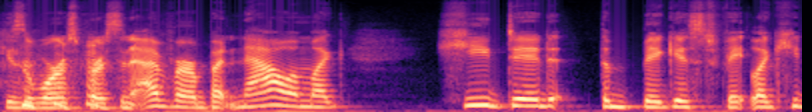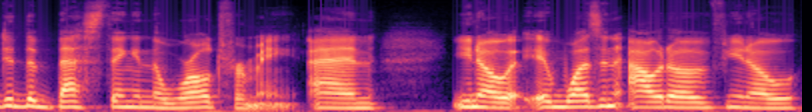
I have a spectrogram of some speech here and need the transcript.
He's the worst person ever. But now I'm like, he did the biggest, fa- like, he did the best thing in the world for me. And, you know, it wasn't out of, you know,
